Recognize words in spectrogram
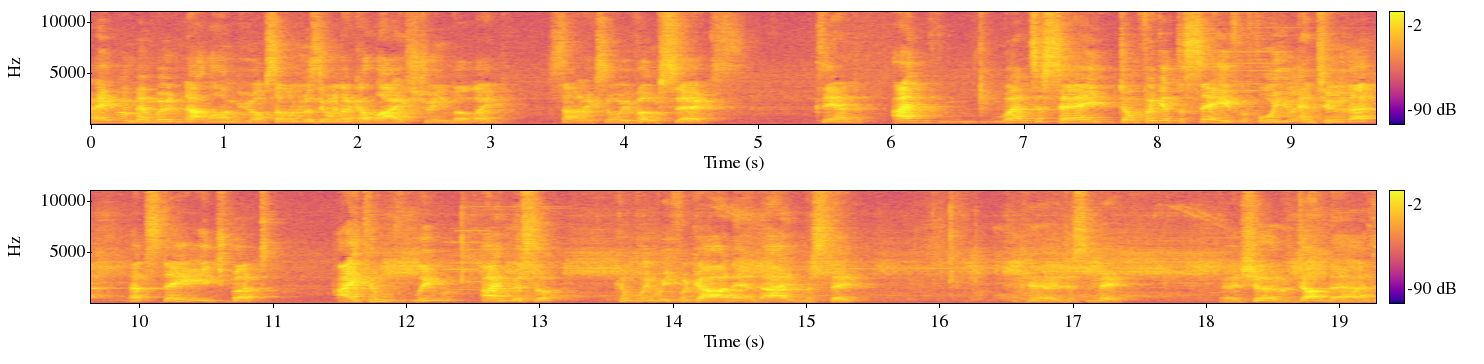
I remember not long ago someone was doing like a live stream of like Sonic Story Evo 6. And I went to say, don't forget to save before you enter that, that stage, but I completely, I miss completely forgot and I mistake. I just make, I should have done that.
